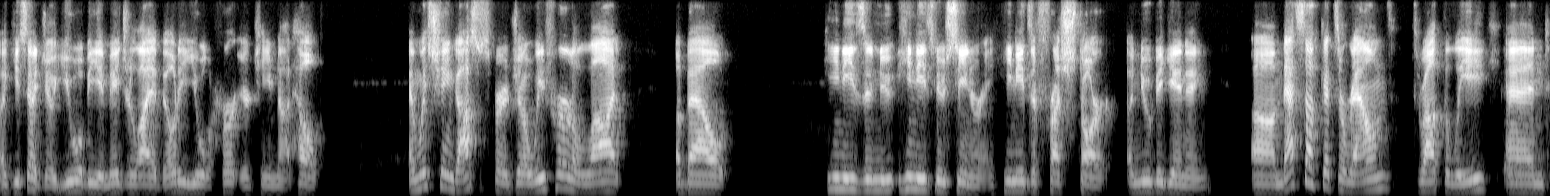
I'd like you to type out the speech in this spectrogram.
like you said, Joe, you will be a major liability. You will hurt your team, not help. And with Shane Gostisbehere, Joe, we've heard a lot about he needs a new he needs new scenery. He needs a fresh start, a new beginning. Um, that stuff gets around throughout the league, and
